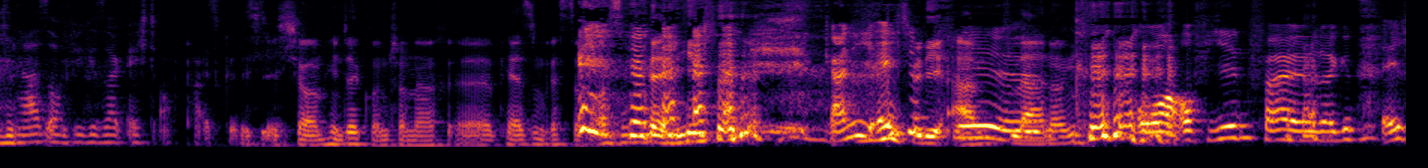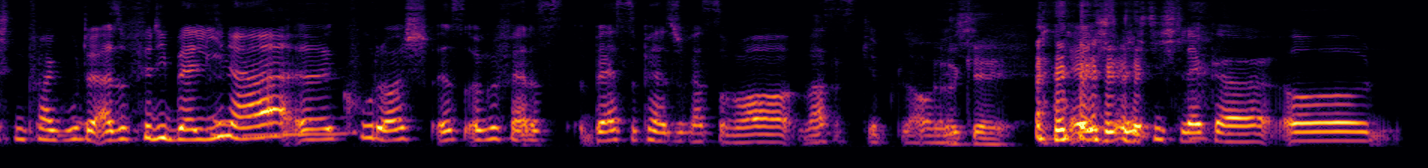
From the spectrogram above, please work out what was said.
ja, ist auch wie gesagt echt auch Ich, preisgünstig. ich schaue im Hintergrund schon nach äh, persischen Restaurants in Berlin. Kann ich echt Für die empfehlen. Abendplanung. Oh, auf jeden Fall. Da gibt's echt ein paar gute. Also für die Berliner, äh, Kudosh ist ungefähr das beste persische Restaurant, was es gibt, glaube ich. Okay. Echt richtig lecker. Und,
